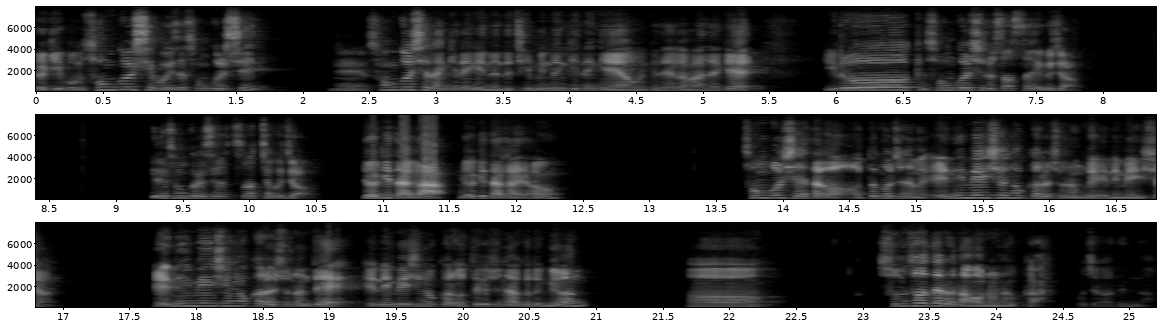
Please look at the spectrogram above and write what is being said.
여기 보면 손글씨 보이세요? 손글씨? 네, 손글씨라는 기능이 있는데 재밌는 기능이에요. 그러니까 내가 만약에 이렇게 손글씨를 썼어요. 그죠? 이렇게 손글씨를 썼죠. 그죠? 여기다가 여기다가요. 손글씨에다가 어떤 걸 주냐면 애니메이션 효과를 주는 거예요. 애니메이션. 애니메이션 효과를 주는데 애니메이션 효과를 어떻게 주냐 그러면 어 순서대로 나오는 효과 보자 어딨나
